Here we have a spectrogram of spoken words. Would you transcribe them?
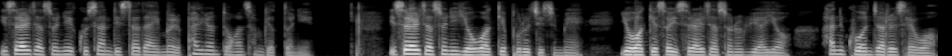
이스라엘 자손이 구산 리사다임을 8년 동안 섬겼더니 이스라엘 자손이 여호와께 부르짖음에 여호와께서 이스라엘 자손을 위하여 한 구원자를 세워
